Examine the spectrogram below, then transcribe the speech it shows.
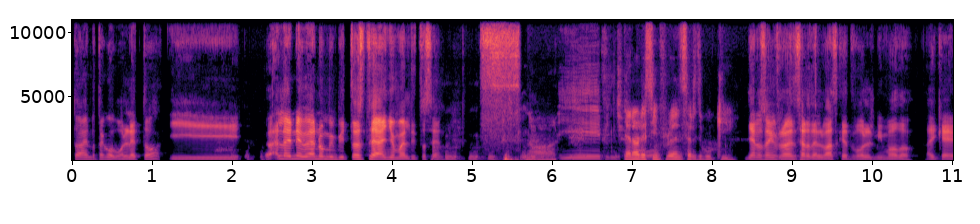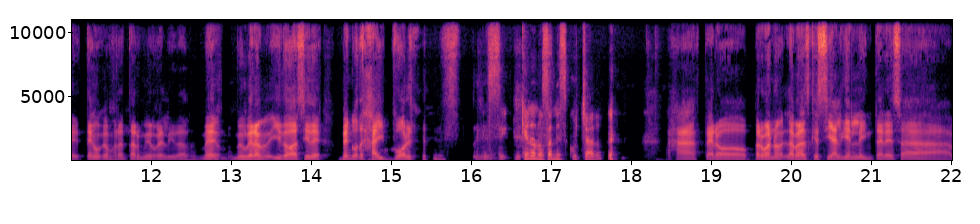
todavía no tengo boleto y la NBA no me invitó este año, maldito sea. No, ya no eres influencer, Wookie. Ya no soy influencer del básquetbol, ni modo. Hay que, tengo que enfrentar mi realidad. Me, hubiera ido así de, vengo de highball. Sí. ¿Qué no nos han escuchado? Ajá, pero, pero bueno, la verdad es que si a alguien le interesa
